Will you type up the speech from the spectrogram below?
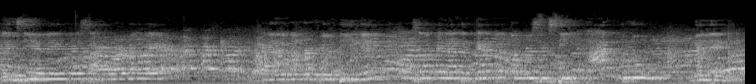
And see you later sa formal wear. Candle number 15. Ngayon po, kausapin natin candle number 16, Andrew Belen.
